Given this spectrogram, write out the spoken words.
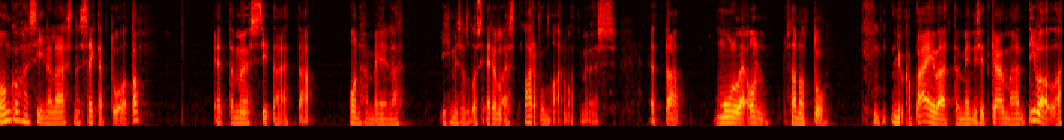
onkohan siinä läsnä sekä tuota, että myös sitä, että onhan meillä ihmisillä tosi erilaiset arvomaailmat myös. Että mulle on sanottu joka päivä, että menisit käymään tilalla.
